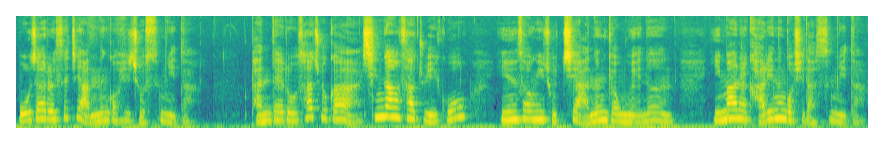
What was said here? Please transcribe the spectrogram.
모자를 쓰지 않는 것이 좋습니다. 반대로 사주가 신강사주이고 인성이 좋지 않은 경우에는 이마를 가리는 것이 낫습니다.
